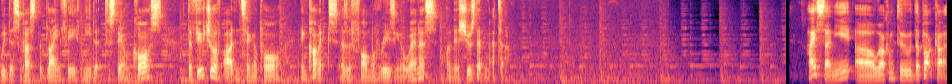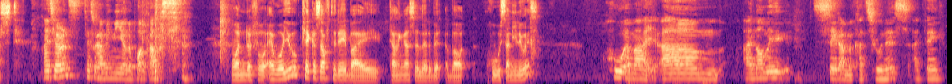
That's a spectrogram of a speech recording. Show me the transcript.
We discuss the blind faith needed to stay on course, the future of art in Singapore, and comics as a form of raising awareness on issues that matter. Hi, Sonny. Uh, welcome to the podcast. Hi, Terence. Thanks for having me on the podcast. Wonderful. And will you kick us off today by telling us a little bit about who Sonny Lewis? Who am I? Um, I normally say that I'm a cartoonist. I think,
